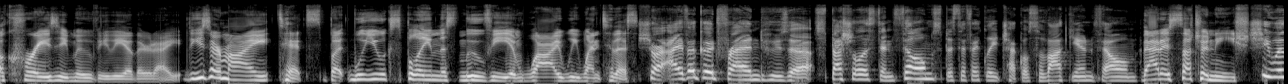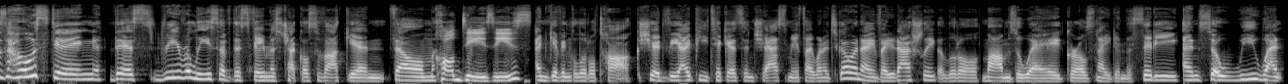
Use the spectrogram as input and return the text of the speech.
a crazy movie the other night. These are my tits, but will you explain this movie and why we went to this? Sure. I have a good friend who's a specialist in film, specifically Czechoslovakian film. That is such a niche. She was hosting this re release of this famous Czechoslovakian film Called Daisies. and giving a little talk. She had VIP tickets and she asked me if I wanted to go, and I invited Ashley, a little mom's away girls' night in the city. And so we went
